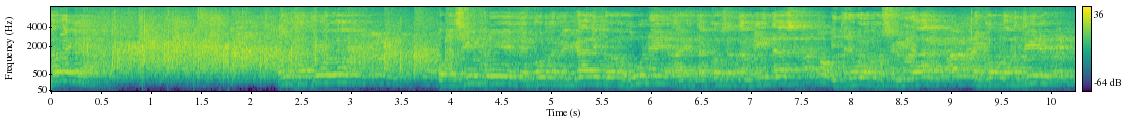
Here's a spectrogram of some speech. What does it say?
Ferreira. Bueno, Santiago, siempre, el deporte mecánico nos une a estas cosas tan lindas y tenemos la posibilidad de compartir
